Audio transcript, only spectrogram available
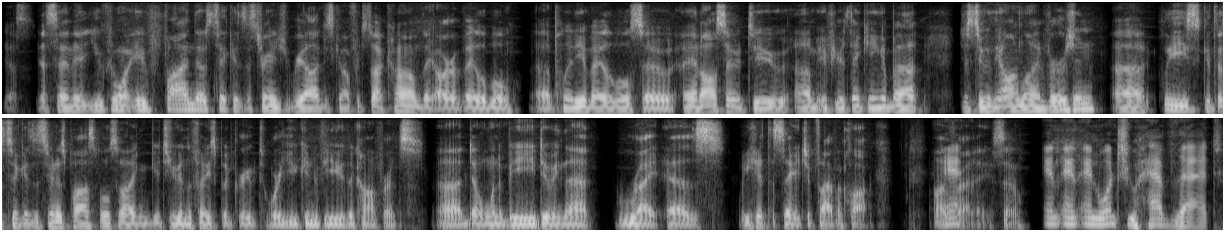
Yes. Yes. And you can you find those tickets at strangerealitiesconference.com. They are available, uh, plenty available. So, and also too, um, if you're thinking about just doing the online version, uh, please get those tickets as soon as possible so I can get you in the Facebook group to where you can view the conference. Uh, don't want to be doing that right as we hit the stage at five o'clock on And- Friday. So, And and and once you have that,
